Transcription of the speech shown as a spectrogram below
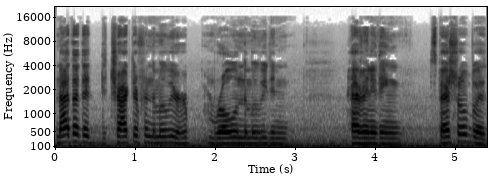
Not that the detractor from the movie or her role in the movie didn't have anything special, but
